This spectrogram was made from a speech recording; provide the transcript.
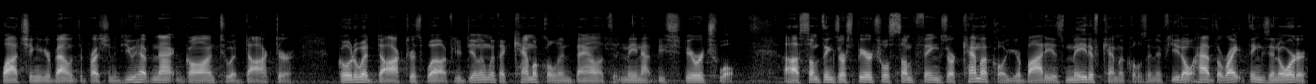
watching and you're battling with depression, if you have not gone to a doctor, go to a doctor as well. If you're dealing with a chemical imbalance, it may not be spiritual. Uh, some things are spiritual, some things are chemical. Your body is made of chemicals, and if you don't have the right things in order,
